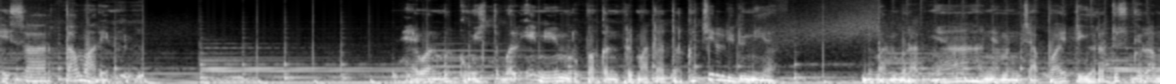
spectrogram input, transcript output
Kaisar Tamarin Hewan berkumis tebal ini merupakan primata terkecil di dunia. Dengan beratnya hanya mencapai 300 gram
